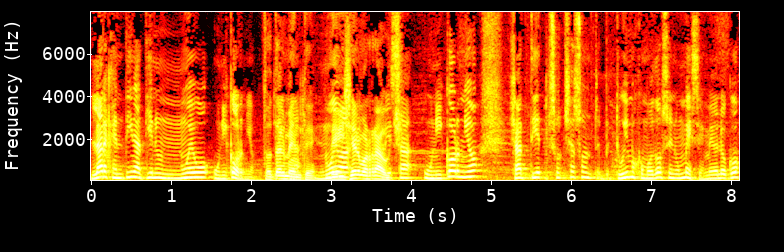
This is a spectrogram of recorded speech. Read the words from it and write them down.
La Argentina tiene un nuevo unicornio. Totalmente, Una de nueva Guillermo Rauch. empresa unicornio. Ya, ya son, tuvimos como dos en un mes, es medio loco,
